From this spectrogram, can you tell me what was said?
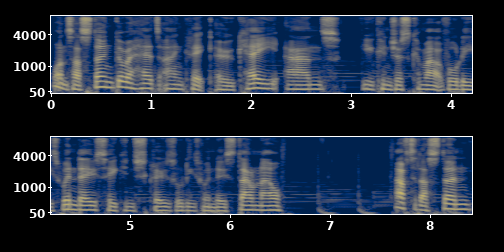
Once that's done, go ahead and click OK and you can just come out of all these windows. So you can just close all these windows down now. After that's done,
